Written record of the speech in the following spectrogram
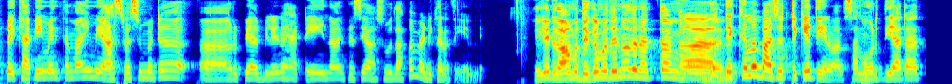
අපේ කැපීමෙන් තමයි මේ අස්වැසුමට රුපියල් බිලෙන හැටේ ඉදා කසි අසූ දක් වැඩි කර තියෙන්නේ. ඒකට තාම දෙකම දෙනවද නැත්තං දෙකම බජට් එකේ තියෙනවා. සමෘර්ධියටත්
